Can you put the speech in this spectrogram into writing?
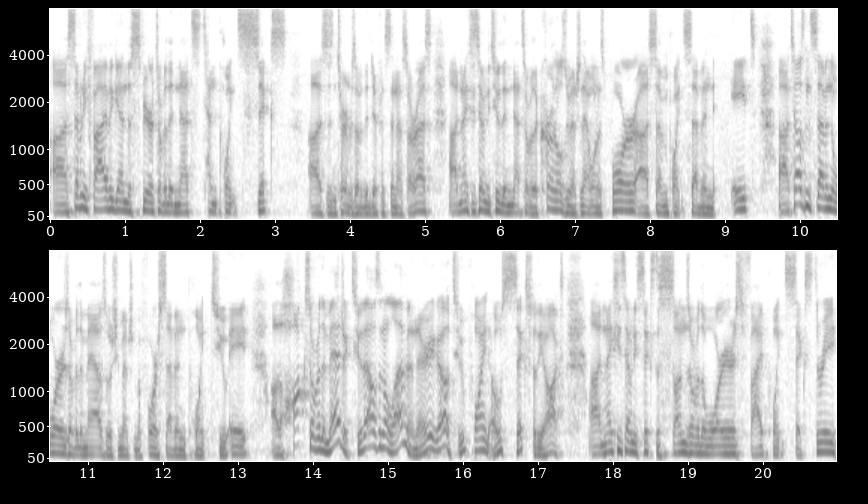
Uh, 75 again the spirits over the nets 10.6 uh, this is in terms of the difference in SRS. Uh, 1972, the Nets over the Colonels. We mentioned that one was poor, uh, 7.78. Uh, 2007, the Warriors over the Mavs, which we mentioned before, 7.28. Uh, the Hawks over the Magic, 2011. There you go, 2.06 for the Hawks. 1976, uh, the Suns over the Warriors, 5.63.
